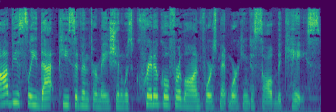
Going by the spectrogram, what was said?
Obviously, that piece of information was critical for law enforcement working to solve the case.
